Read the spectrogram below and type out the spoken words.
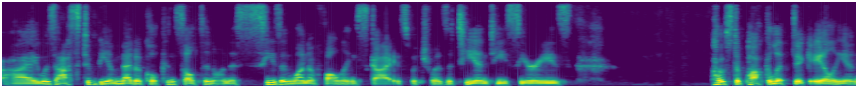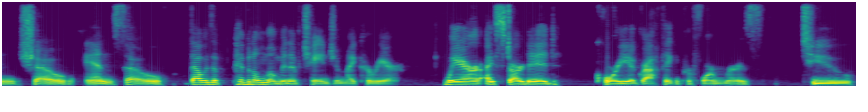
I was asked to be a medical consultant on a season one of Falling Skies, which was a TNT series post apocalyptic alien show. And so that was a pivotal moment of change in my career where I started choreographing performers to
